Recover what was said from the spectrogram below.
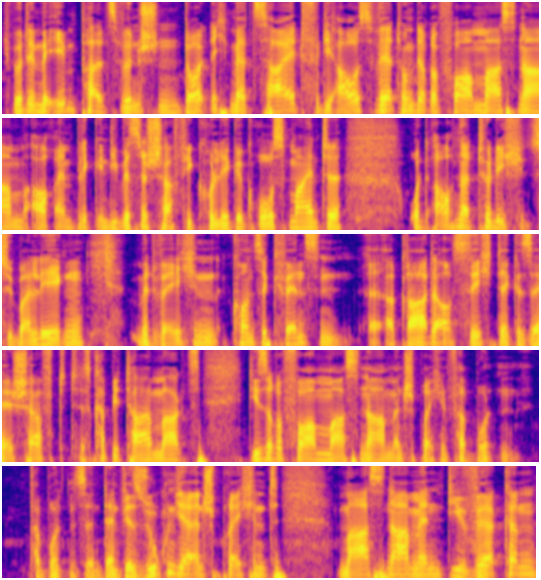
Ich würde mir ebenfalls wünschen, deutlich mehr Zeit für die Auswertung der Reformmaßnahmen, auch ein Blick in die Wissenschaft, wie Kollege Groß meinte, und auch natürlich zu überlegen, mit welchen Konsequenzen, äh, gerade aus Sicht der Gesellschaft, des Kapitalmarkts, diese Reformmaßnahmen entsprechend verbunden verbunden sind. Denn wir suchen ja entsprechend Maßnahmen, die wirken,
